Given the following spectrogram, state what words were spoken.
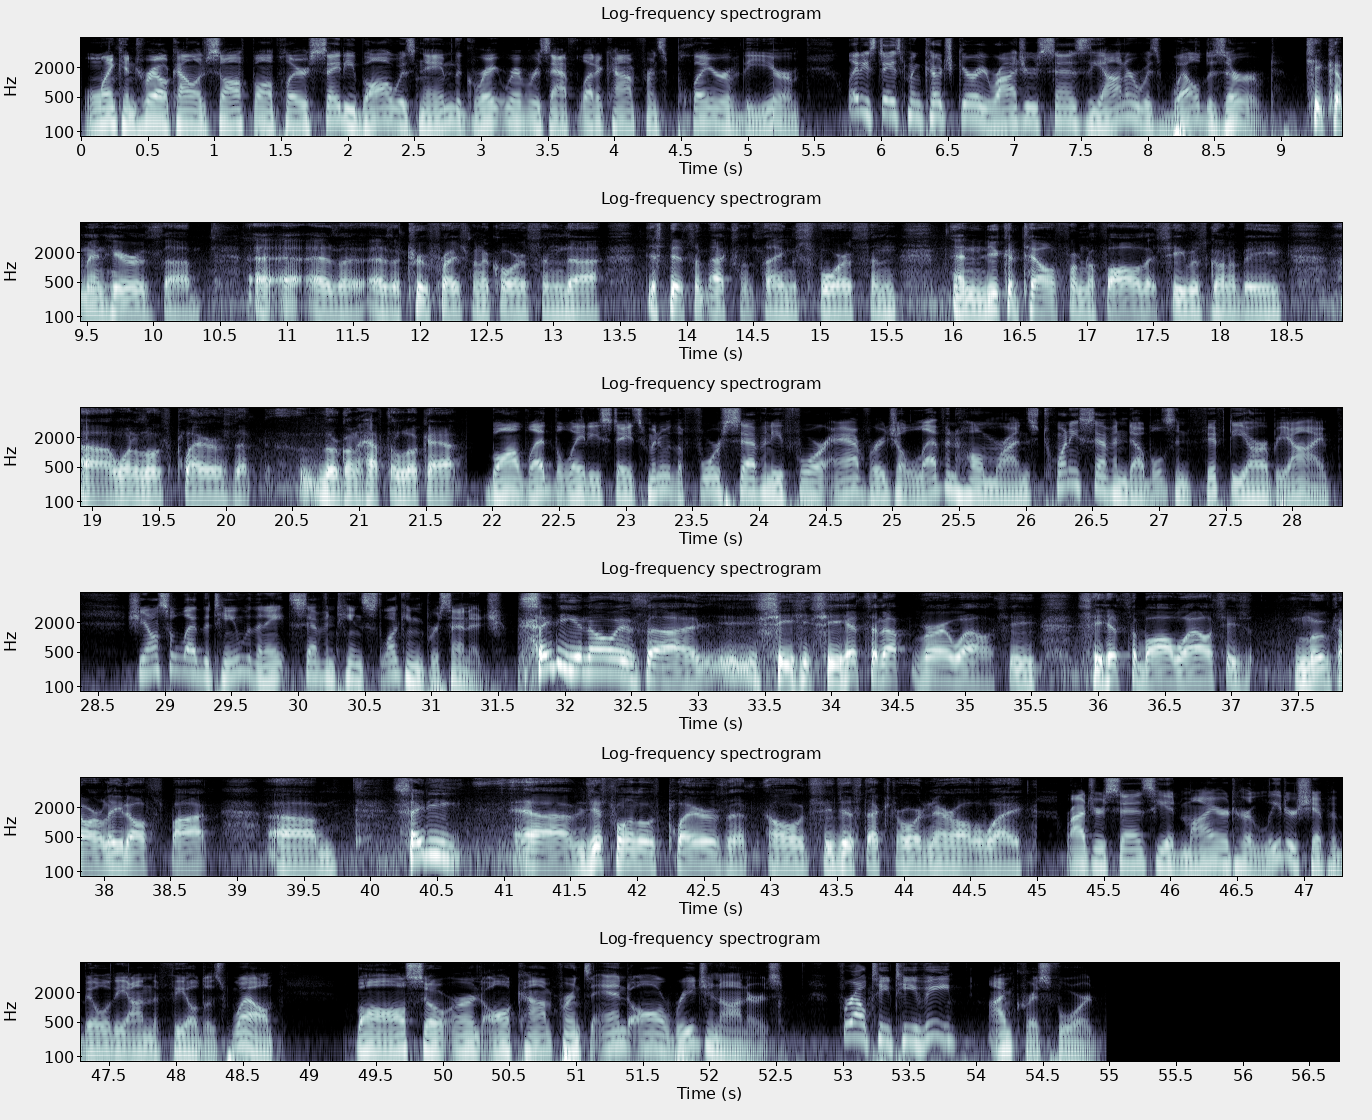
Lincoln Trail College softball player Sadie Baugh was named the Great Rivers Athletic Conference Player of the Year. Lady Statesmen coach Gary Rogers says the honor was well deserved. She come in here as, uh, as, a, as a true freshman, of course, and uh, just did some excellent things for us. And, and you could tell from the fall that she was going to be uh, one of those players that they're going to have to look at. Baugh led the Lady Statesmen with a 474 average, 11 home runs, 27 doubles, and 50 RBI. She also led the team with an 817 slugging percentage. Sadie, you know, is uh, she she hits it up very well. She she hits the ball well. She's moved to our leadoff spot. Um, Sadie, uh, just one of those players that oh, she's just extraordinary all the way. Rogers says he admired her leadership ability on the field as well. Baugh also earned all conference and all region honors. For LTTV, I'm Chris Ford.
